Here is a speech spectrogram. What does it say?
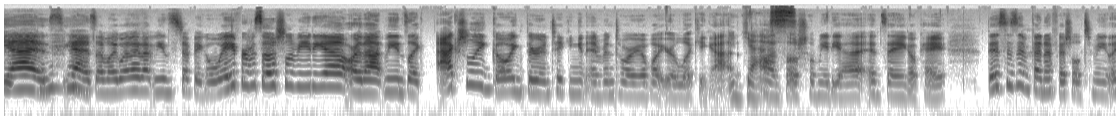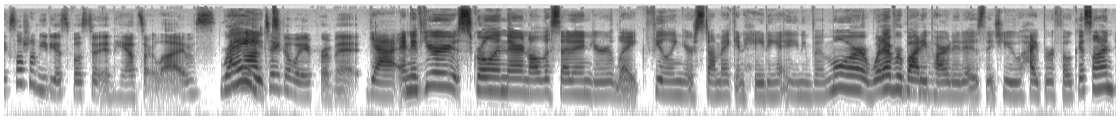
yes, yes. I'm like, whether that means stepping away from social media or that means like actually going through and taking an inventory of what you're looking at on social media and saying, okay, this isn't beneficial to me. Like, social media is supposed to enhance our lives, Right. Not take away from it. Yeah, and if you're scrolling there and all of a sudden you're like feeling your stomach and hating it even more, or whatever body mm-hmm. part it is that you hyper focus on,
